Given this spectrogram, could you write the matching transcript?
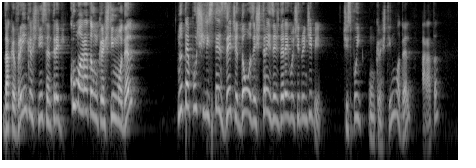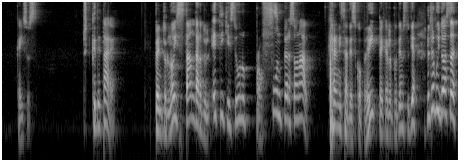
Dacă vrei în creștin să întrebi cum arată un creștin model, nu te apuci și listezi 10, 20, 30 de reguli și principii. Ci spui, un creștin model arată ca Isus. Cât de tare! Pentru noi standardul etic este unul profund personal care ni s-a descoperit, pe care îl putem studia. Nu trebuie doar să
